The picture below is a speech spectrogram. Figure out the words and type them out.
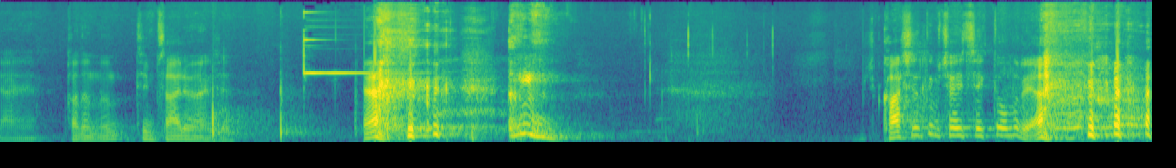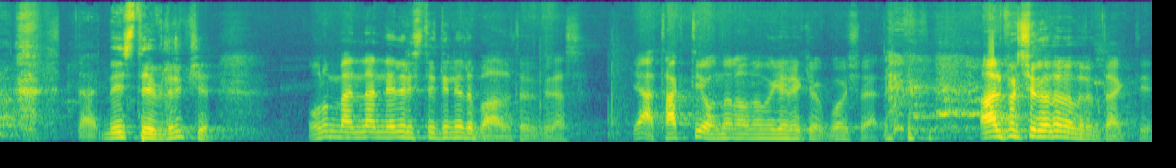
Yani kadının timsali bence. Karşılıklı bir çay içsek de olur ya. Ya ne isteyebilirim ki? Onun benden neler istediğine de bağlı tabii biraz. Ya taktiği ondan almama gerek yok boş ver. Al Pacino'dan alırım taktiği.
